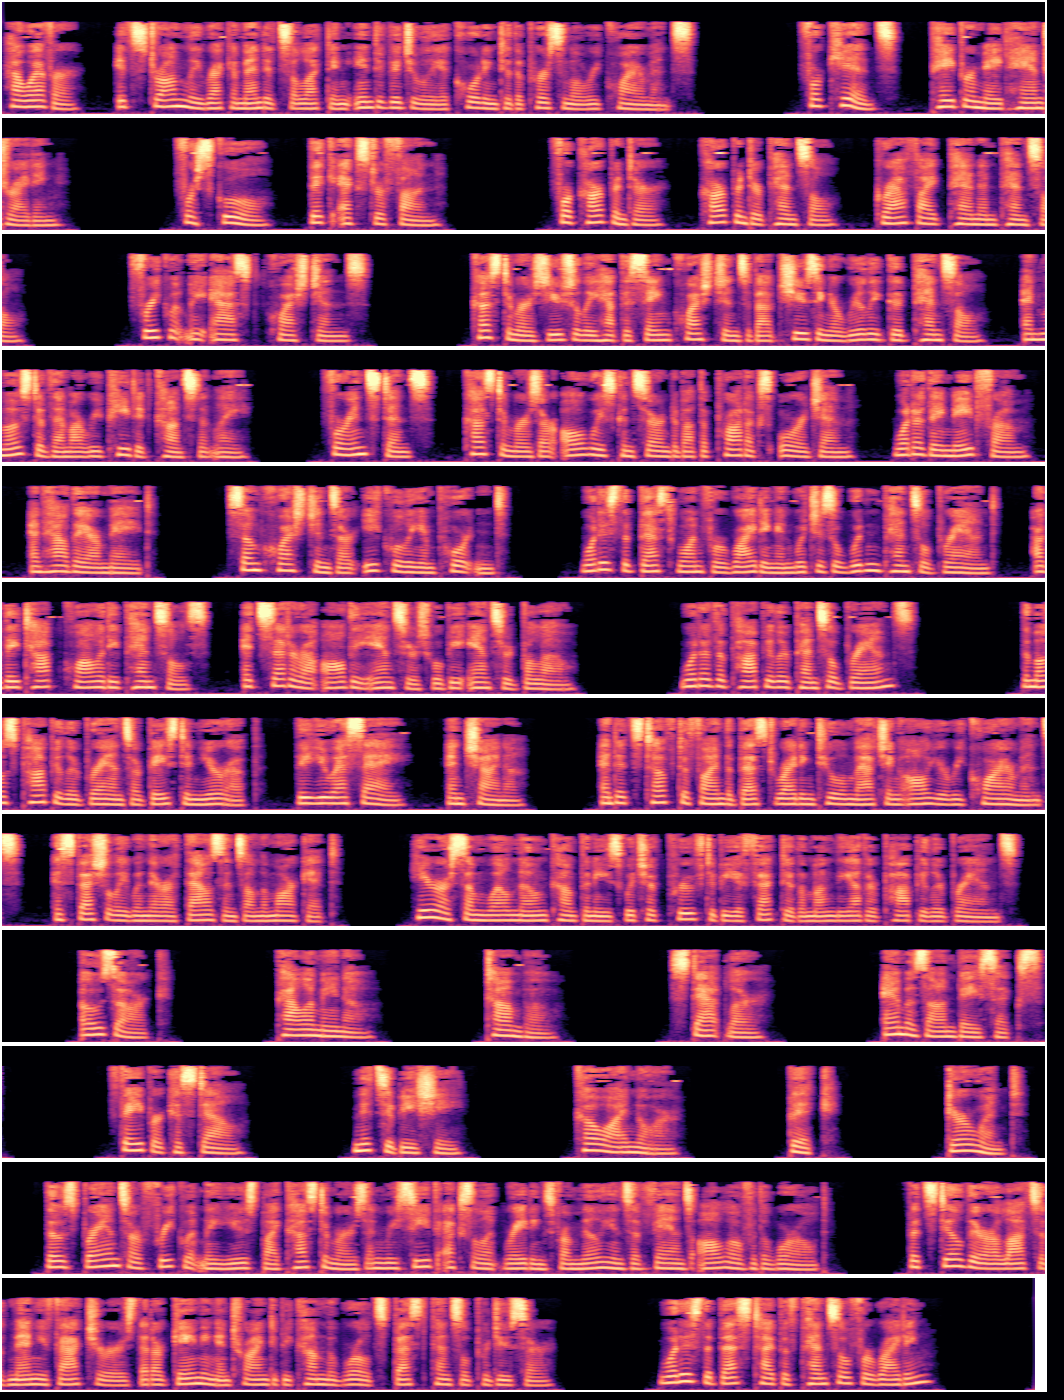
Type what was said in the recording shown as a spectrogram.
However, it's strongly recommended selecting individually according to the personal requirements. For kids, Paper Mate handwriting. For school, Bic Extra Fun. For carpenter, carpenter pencil, graphite pen and pencil. Frequently asked questions. Customers usually have the same questions about choosing a really good pencil, and most of them are repeated constantly. For instance, customers are always concerned about the product's origin, what are they made from, and how they are made. Some questions are equally important. What is the best one for writing and which is a wooden pencil brand? Are they top quality pencils, etc. All the answers will be answered below. What are the popular pencil brands? The most popular brands are based in Europe, the USA, and China. And it's tough to find the best writing tool matching all your requirements, especially when there are thousands on the market. Here are some well known companies which have proved to be effective among the other popular brands Ozark, Palomino, Tombow, Staedtler, Amazon Basics, Faber Castell, Mitsubishi, Koh-i-Noor, Bic, Derwent. Those brands are frequently used by customers and receive excellent ratings from millions of fans all over the world. But still, there are lots of manufacturers that are gaining and trying to become the world's best pencil producer. What is the best type of pencil for writing?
